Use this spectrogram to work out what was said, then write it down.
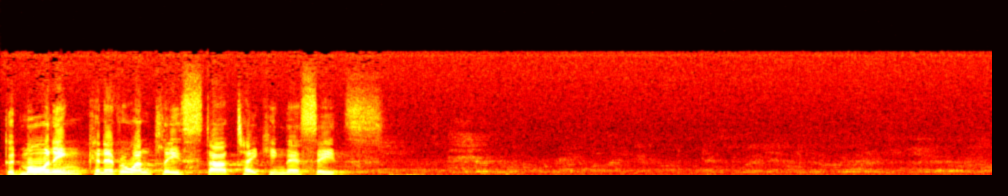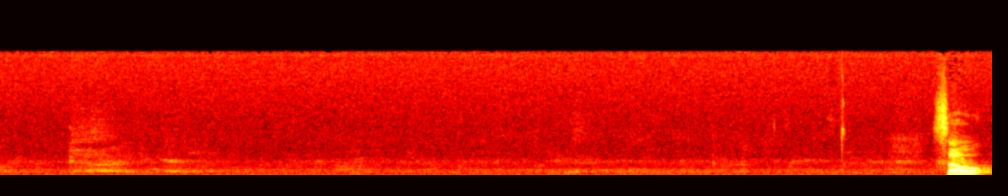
Good morning. Can everyone please start taking their seats? So,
